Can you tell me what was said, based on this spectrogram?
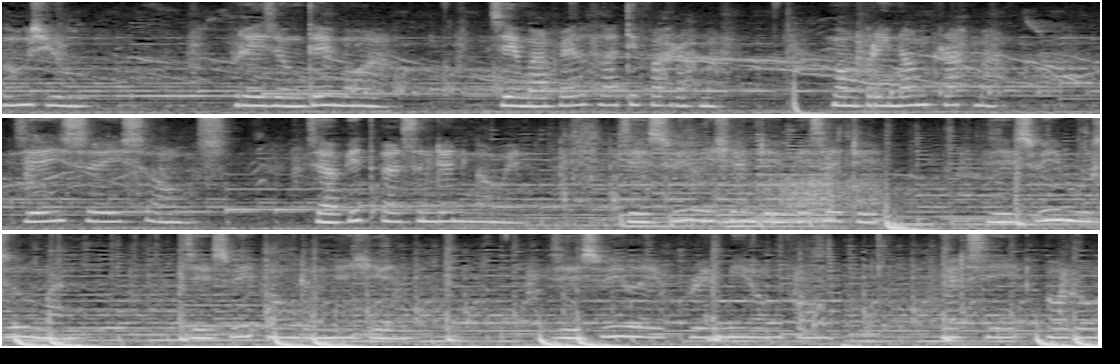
Bonjour, présentez-moi. Je m'appelle Latifah Rahma. Mon prénom Rahma. J'ai 16 ans. J'habite à Senden-Ngawen. Je suis lycéen de BCD. Je suis musulmane. Je suis indonésienne. Je suis le premier enfant. Merci. Au revoir.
